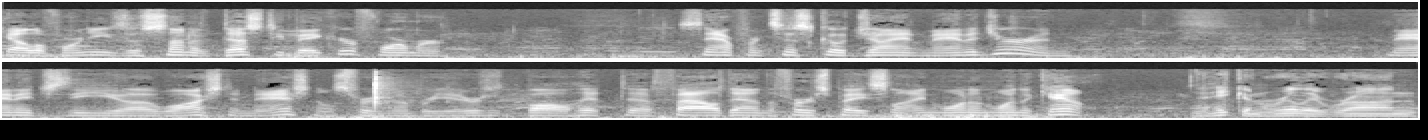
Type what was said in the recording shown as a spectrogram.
California. He's the son of Dusty Baker, former San Francisco Giant manager, and managed the uh, Washington Nationals for a number of years. The ball hit uh, foul down the first base line, one and one the count. And he can really run.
